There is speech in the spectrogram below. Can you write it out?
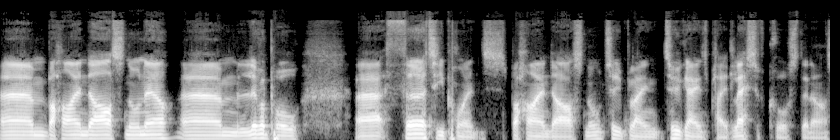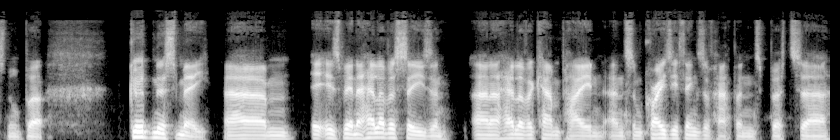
um, behind Arsenal now. Um, Liverpool uh, 30 points behind Arsenal. Two playing, two games played less, of course, than Arsenal. But goodness me, um, it has been a hell of a season and a hell of a campaign, and some crazy things have happened. But uh,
